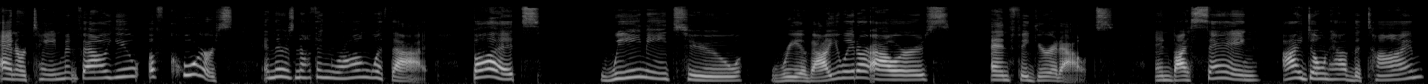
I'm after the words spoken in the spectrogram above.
entertainment value? Of course. And there's nothing wrong with that. But we need to reevaluate our hours and figure it out. And by saying, I don't have the time,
